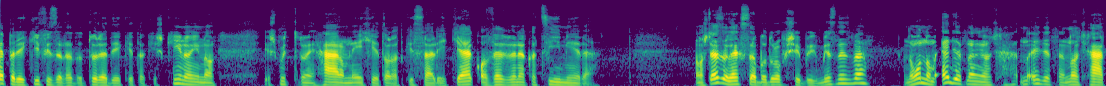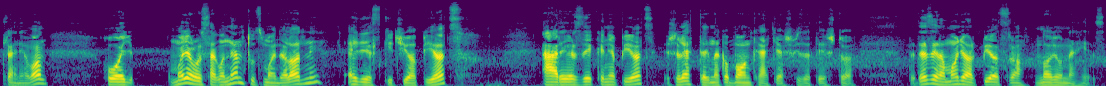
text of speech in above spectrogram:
te pedig kifizeted a töredékét a kis kínainak, és mit tudom én, három-négy hét alatt kiszállítják a vevőnek a címére. Na most ez a legszebb a dropshipping bizniszben, de mondom, egyetlen, egyetlen nagy hátránya van, hogy Magyarországon nem tudsz majd eladni, egyrészt kicsi a piac, árérzékeny a piac, és rettegnek a bankkártyás fizetéstől. Tehát ezért a magyar piacra nagyon nehéz.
